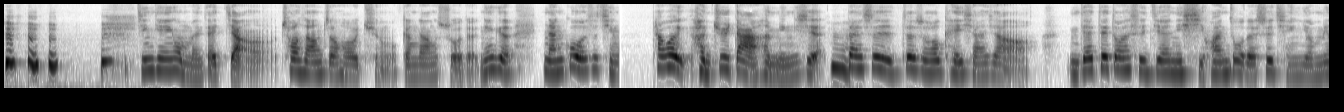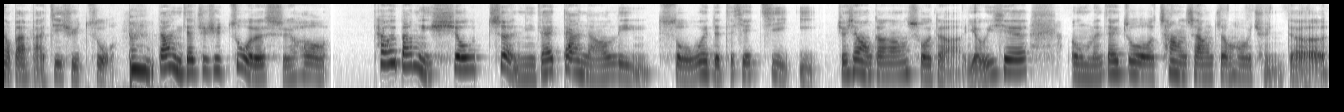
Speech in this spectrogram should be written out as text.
今天因为我们在讲创伤症候群，我刚刚说的那个难过的事情，它会很巨大、很明显。但是这时候可以想想啊，你在这段时间你喜欢做的事情有没有办法继续做？嗯，当你在继续做的时候，它会帮你修正你在大脑里所谓的这些记忆。就像我刚刚说的，有一些我们在做创伤症候群的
